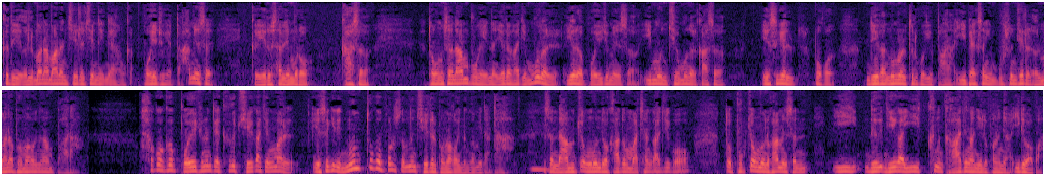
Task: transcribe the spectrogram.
그들이 얼마나 많은 죄를 내가 보여주겠다 하면서 그 예루살렘으로 가서 동서남북에 있는 여러 가지 문을 열어 보여주면서 이 문 저 문을 가서 예수겔 보고 네가 눈을 들고 이 봐라 이 백성이 무슨 죄를 얼마나 범하고 있는가 한번 봐라 하고 그 보여주는데 그 죄가 정말 예수길이 눈 뜨고 볼 수 없는 죄를 범하고 있는 겁니다. 다. 음. 그래서 남쪽 문도 가도 마찬가지고 또 북쪽 문을 가면서 이 너, 네가 이 큰 가정한 일을 보느냐 이리 와봐.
